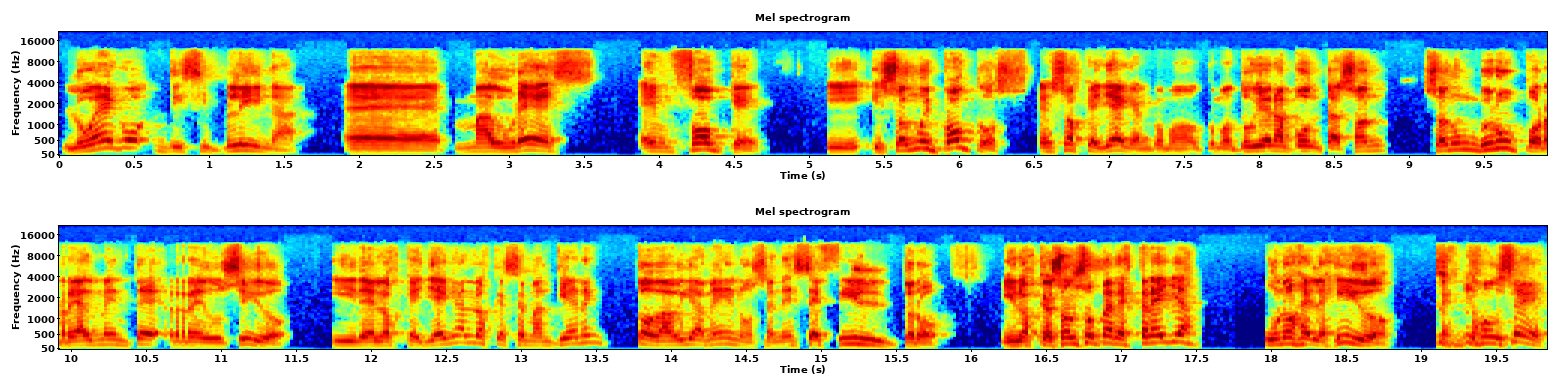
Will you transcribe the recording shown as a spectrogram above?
luego disciplina, eh, madurez, enfoque y, son muy pocos esos que llegan, como, como tú bien apuntas, son, son un grupo realmente reducido y de los que llegan, los que se mantienen, todavía menos en ese filtro. Y los que son superestrellas, unos elegidos. Entonces,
